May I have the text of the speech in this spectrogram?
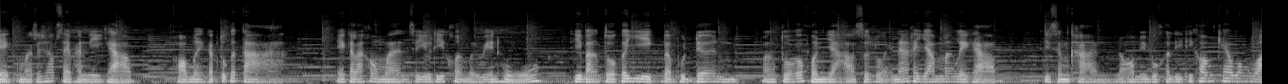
ด็กๆมักจะชอบสายพันธุ์นี้ครับเพราะเหมือนกับตุ๊กตา เอกลักษณ์ของมันจะอยู่ที่ขนบริเวณหู ที่บางตัวก็หยิกแบบพุดเดิลบางตัวก็ขนยาวสลวยน่าขย้ำมากเลยครับ ที่สำคัญน้องมีบุคลิกที่คล่องแคล่วว่องไว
